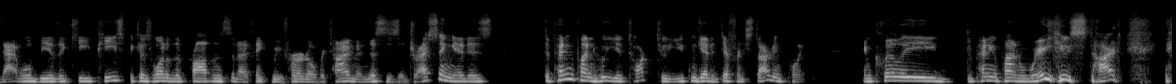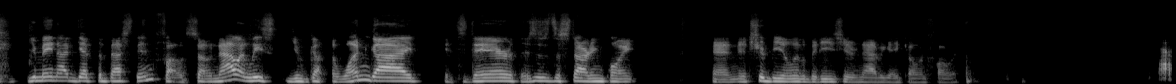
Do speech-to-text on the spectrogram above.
that will be the key piece because one of the problems that I think we've heard over time, and this is addressing it, is depending upon who you talk to, you can get a different starting point. And clearly, depending upon where you start, you may not get the best info. So now at least you've got the one guide, it's there, this is the starting point, and it should be a little bit easier to navigate going forward. Yes,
